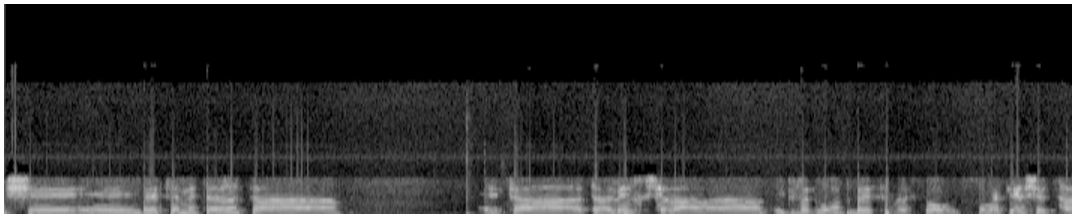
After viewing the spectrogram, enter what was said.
שבעצם מתאר את, ה, את התהליך של ההתוודעות בעצם לסוד. זאת אומרת, יש את, ה,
